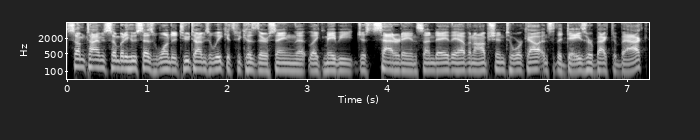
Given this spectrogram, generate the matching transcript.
sometimes somebody who says one to two times a week, it's because they're saying that like maybe just Saturday and Sunday they have an option to work out, and so the days are back to back.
